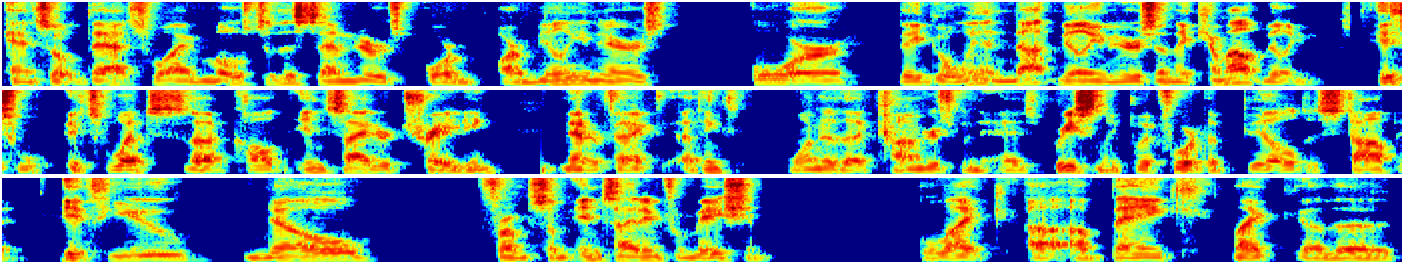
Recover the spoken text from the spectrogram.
And so that's why most of the senators or are millionaires or they go in not millionaires and they come out millionaires. It's it's what's uh, called insider trading. Matter of fact, I think one of the congressmen has recently put forth a bill to stop it. If you know from some inside information, like uh, a bank, like uh, the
